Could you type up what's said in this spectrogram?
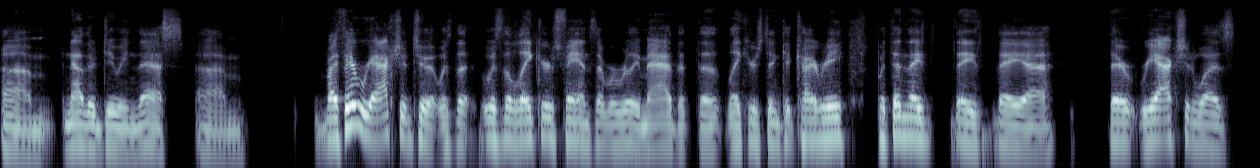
Um, now they're doing this. Um, my favorite reaction to it was the was the Lakers fans that were really mad that the Lakers didn't get Kyrie, but then they they they uh their reaction was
